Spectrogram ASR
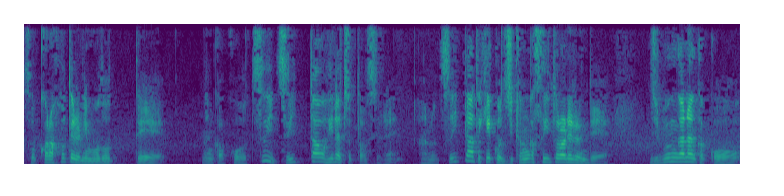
そこからホテルに戻って、なんかこう、ついツイッターを開いちゃったんですよね。あの、ツイッターって結構時間が吸い取られるんで、自分がなんかこ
